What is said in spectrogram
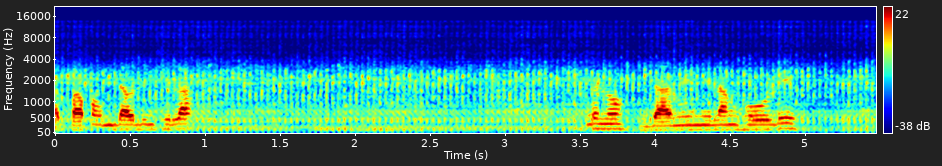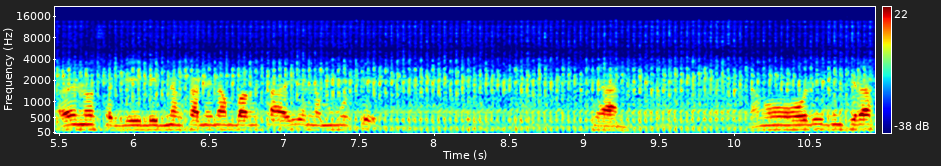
nagpapandaw din sila. Oh, dami nilang huli. Ayun oh, sa gilid ng kanilang bangka, yun, namuti. Yan. Nanguhuli din sila,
